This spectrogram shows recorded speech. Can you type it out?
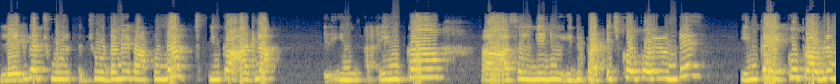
లేట్గా చూ చూడడమే కాకుండా ఇంకా అట్లా ఇంకా అసలు నేను ఇది పట్టించుకోపోయి ఉంటే ఇంకా ఎక్కువ ప్రాబ్లం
